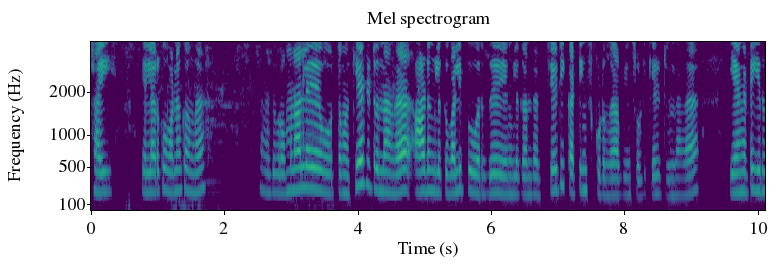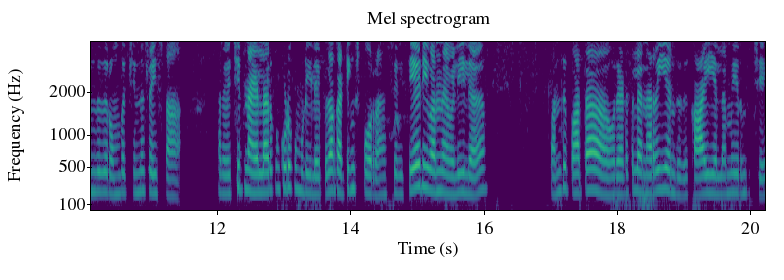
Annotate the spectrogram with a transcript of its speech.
ஹாய். எல்லாருக்கும் வணக்கங்க. அது ரொம்ப நாள் ஒருத்தவங்க கேட்டுட்டு இருந்தாங்க ஆடுங்களுக்கு வலிப்பு வருது. எங்களுக்கு அந்த செடி கட்டிங்ஸ் கொடுங்க அப்படின்னு சொல்லிட்டு கேட்டுட்டு இருந்தாங்க என்கிட்ட இருந்தது ரொம்ப சின்ன சைஸ் தான். அதை வச்சுட்டு நான் எல்லாருக்கும் கொடுக்க முடியல. இப்போ தான் கட்டிங்ஸ் போடுறேன். சரி தேடி வந்தேன் வெளியில். வந்து பார்த்தா ஒரு இடத்துல நிறைய இருந்தது. காய் எல்லாமே இருந்துச்சு.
